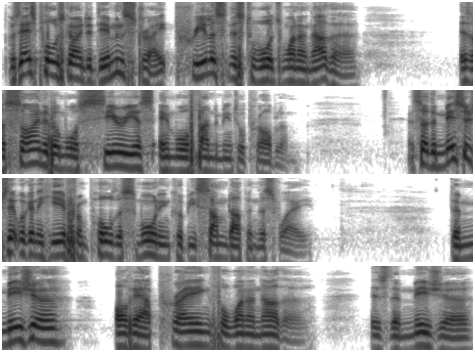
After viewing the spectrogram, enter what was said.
Because as Paul's going to demonstrate, prayerlessness towards one another is a sign of a more serious and more fundamental problem. And so the message that we're going to hear from Paul this morning could be summed up in this way. The measure of our praying for one another is the measure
